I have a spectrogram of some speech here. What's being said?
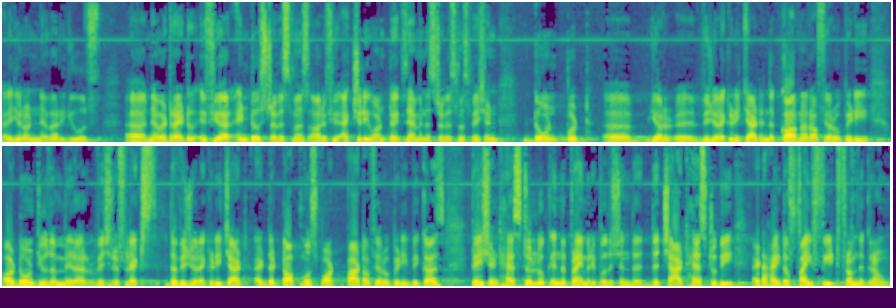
uh, you know never use uh, never try to if you are into strabismus or if you actually want to examine a strabismus patient don't put uh, your uh, visual acuity chart in the corner of your opd or don't use a mirror which reflects the visual acuity chart at the topmost spot, part of your opd because patient has to look in the primary position. The, the chart has to be at a height of 5 feet from the ground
